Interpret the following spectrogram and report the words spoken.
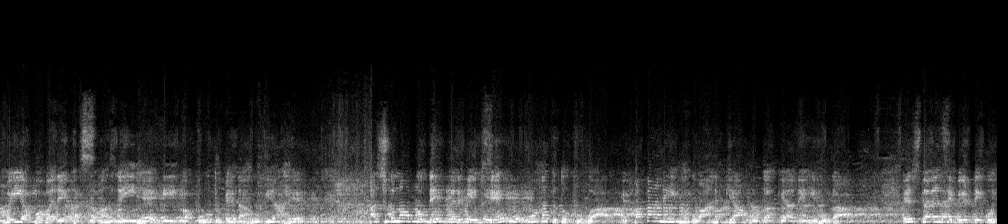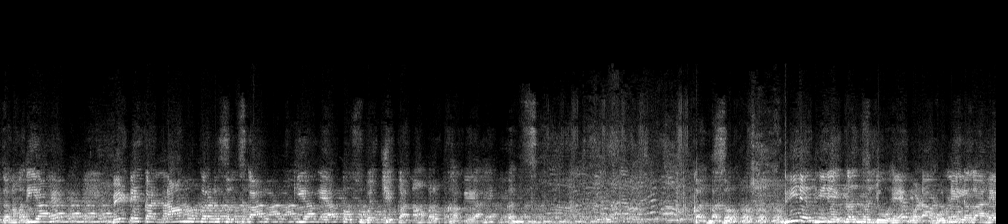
मैया पवन रेखा समझ गई है कि कपूत पैदा हो गया है। अशकुनों को देख करके उसे बहुत दुख हुआ कि पता नहीं भगवान क्या होगा, क्या नहीं होगा। इस तरह से बेटे को जन्म दिया है। बेटे का नामकरण संस्कार किया गया तो उस बच्चे का नाम रखा गया है कंस। कंस धीरे धीरे कंस जो है, बड़ा होने लगा है,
